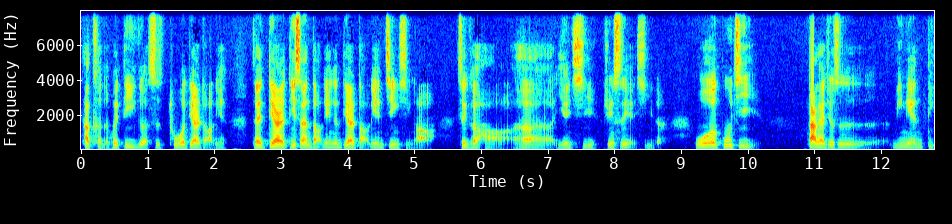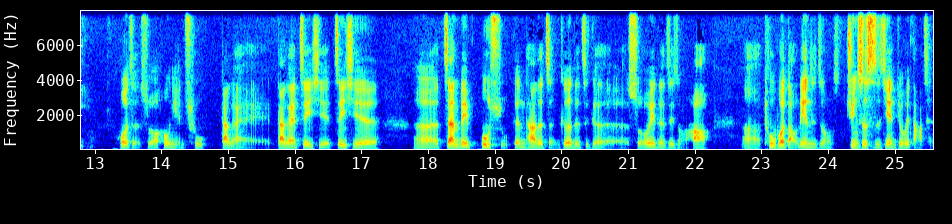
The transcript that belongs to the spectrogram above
它可能会第一个是突破第二岛链，在第二、第三岛链跟第二岛链进行啊这个哈呃演习军事演习的。我估计大概就是明年底。或者说后年初，大概大概这些这些呃战备部署跟它的整个的这个所谓的这种哈啊突破岛链的这种军事实践就会达成。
